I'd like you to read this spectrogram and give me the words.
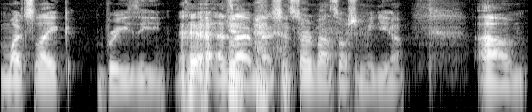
much like Breezy, as I mentioned, sort of on social media. Um,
